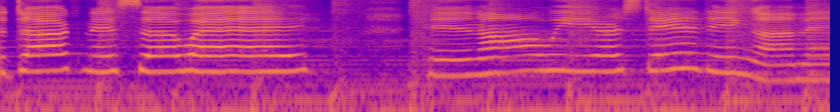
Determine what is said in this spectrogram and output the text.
the darkness away. In all we are standing amazed.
